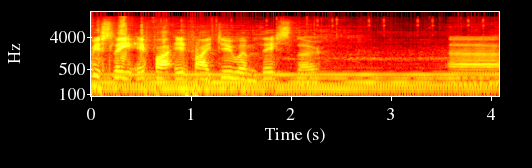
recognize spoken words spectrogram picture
Obviously, if I if I do um this though, uh,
